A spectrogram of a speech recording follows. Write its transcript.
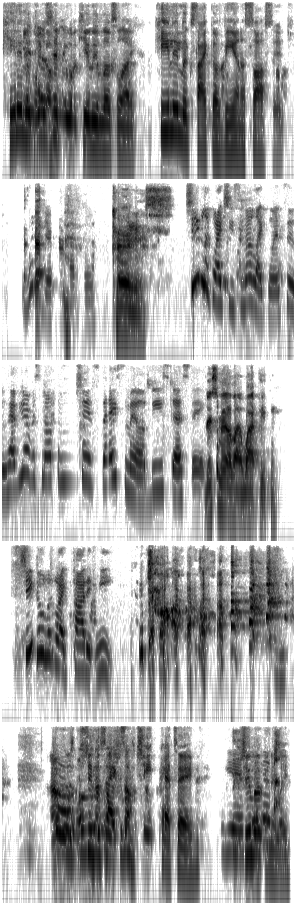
Keely It look like just a, hit me what Keely looks like. Keely looks like a Vienna sausage. what is your? Curtis. She looked like she smelled like one too. Have you ever smelled them shits? They smell disgusting. They smell like white people. She do look like potted meat. I was, I was she looks say like she some looks- cheap pate. Yeah, She look- Definitely.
